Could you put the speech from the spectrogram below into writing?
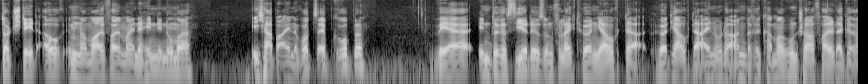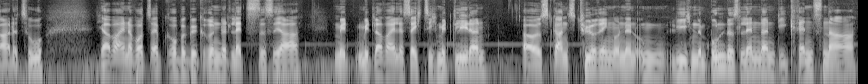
Dort steht auch im Normalfall meine Handynummer. Ich habe eine WhatsApp-Gruppe. Wer interessiert ist und vielleicht hören ja auch der, hört ja auch der ein oder andere Kamerun-Schafhalter gerade zu. Ich habe eine WhatsApp-Gruppe gegründet letztes Jahr mit mittlerweile 60 Mitgliedern aus ganz Thüringen und den umliegenden Bundesländern, die grenznah,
